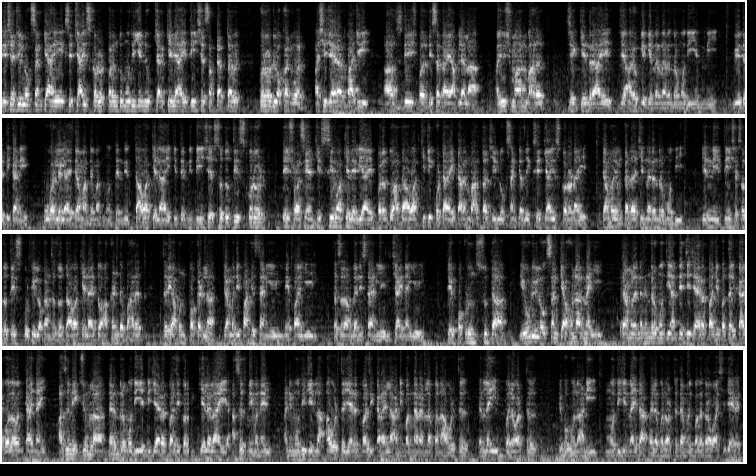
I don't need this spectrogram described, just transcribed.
देशाची लोकसंख्या आहे एकशे चाळीस करोड परंतु मोदीजींनी उपचार केले आहे तीनशे सत्याहत्तर करोड लोकांवर. अशी जाहिरातबाजी आज देशभर दिसत आहे आपल्याला. आयुष्मान भारत जे केंद्र आहे जे आरोग्य केंद्र नरेंद्र मोदी यांनी विविध ठिकाणी उभारलेले आहे त्या माध्यमातून त्यांनी दावा केला आहे की त्यांनी तीनशे सदोतीस करोड देशवासियांची सेवा केलेली आहे परंतु हा दावा किती खोटा आहे? कारण भारताची लोकसंख्या एकशे चाळीस करोड आहे. त्यामुळे कदाचित नरेंद्र मोदी यांनी तीनशे सदोतीस कोटी लोकांचा जो दावा केलाय तो अखंड भारत जरी आपण पकडला ज्यामध्ये पाकिस्तान येईल नेपाळ येईल तसंच अफगाणिस्तान येईल चायना येईल ते पकडून सुद्धा एवढी लोकसंख्या होणार नाही. त्यामुळे नरेंद्र मोदी आणि त्यांची जाहिरातबाजीबद्दल काय बोलावं आणि काय नाही अजून एक जुमला नरेंद्र मोदी यांनी जाहिरातबाजी करून केलेला आहे असंच मी म्हणेल. आणि मोदीजींना आवडतं जाहिरातबाजी करायला आणि बघणाऱ्यांना पण आवडतं त्यांनाही बरं वाटतं. ते बघून आणि मोदीजींनाही दाखवायला बरं वाटतं. त्यामुळे बघत राहावं अशी जाहिरात.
